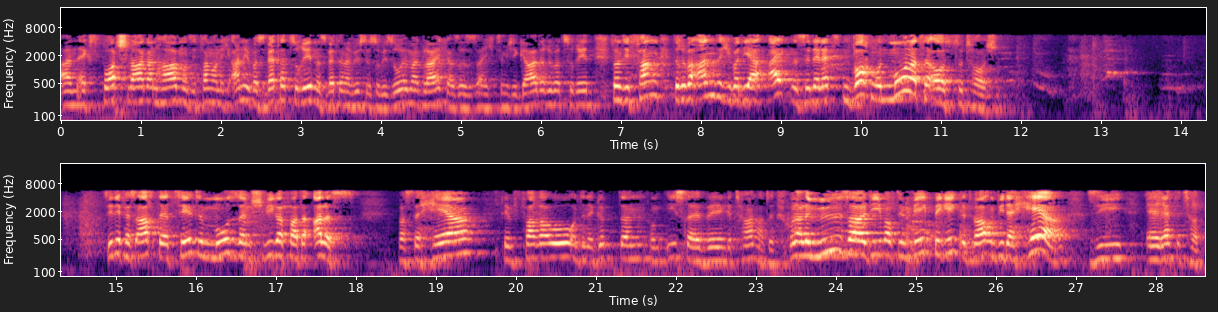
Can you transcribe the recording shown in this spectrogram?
an Exportschlagern haben. Und sie fangen auch nicht an, über das Wetter zu reden. Das Wetter in der Wüste ist sowieso immer gleich, also es ist eigentlich ziemlich egal, darüber zu reden. Sondern sie fangen darüber an, sich über die Ereignisse der letzten Wochen und Monate auszutauschen. Seht ihr Vers 8, da erzählte Mose seinem Schwiegervater alles was der Herr dem Pharao und den Ägyptern um Israel willen getan hatte. Und alle Mühsal, die ihm auf dem Weg begegnet war und wie der Herr sie errettet hat.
